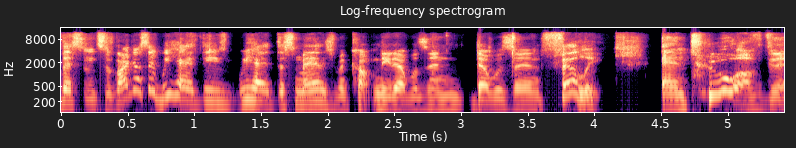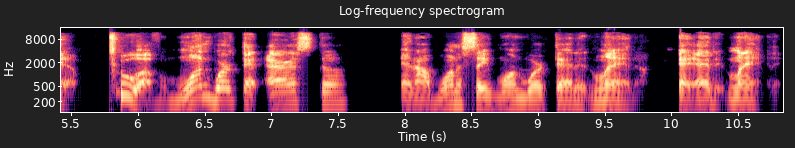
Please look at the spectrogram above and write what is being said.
listen. So, like I said, we had these. We had this management company that was in that was in Philly, and two of them, two of them. One worked at Arista, and I want to say one worked at Atlanta at, at Atlantic.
